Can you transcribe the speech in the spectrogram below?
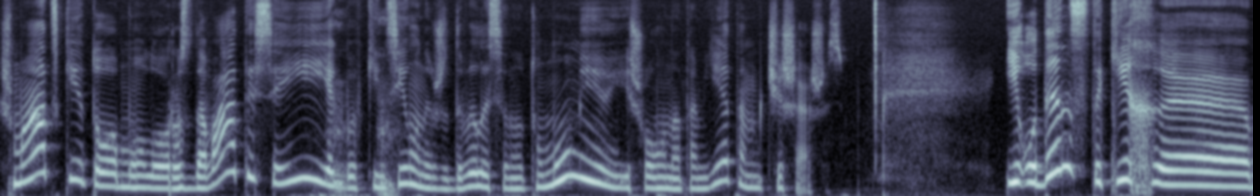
шмацки, то могло роздаватися, і якби в кінці вони вже дивилися на ту мумію, і що вона там є, там, чи ще щось. І один з таких е,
